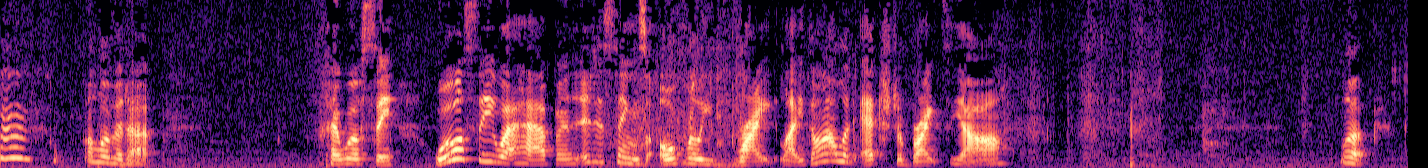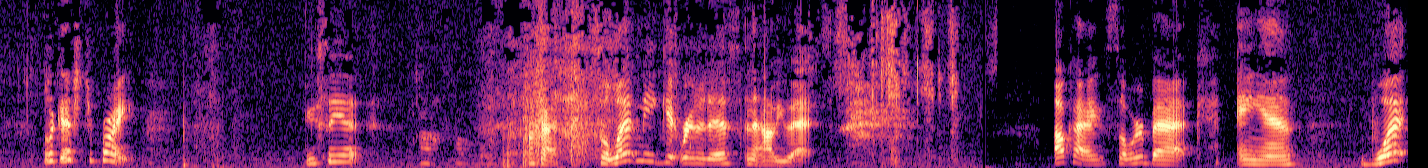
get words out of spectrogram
Hmm, a little bit up. Okay, we'll see. We'll see what happens. It just seems overly bright. Like, don't I look extra bright to y'all? Look. Look extra bright. You see it? Okay, so let me get rid of this and I'll be back. Okay, so we're back and what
